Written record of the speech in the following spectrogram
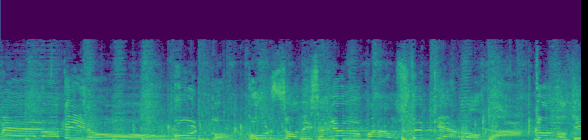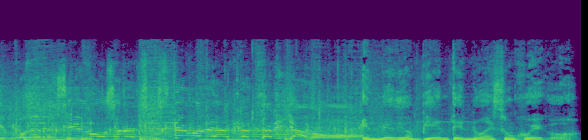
me lo tiro. Un concurso diseñado para usted que arroja todo tipo de residuos en el sistema de alcantarillado. El medio ambiente no es un juego.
